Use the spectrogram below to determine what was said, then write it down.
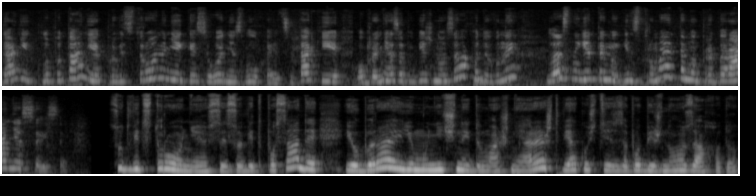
дані клопотання, як про відсторонення, яке сьогодні слухається, так і обрання запобіжного заходу, вони власне є тими інструментами прибирання сиси. Суд відсторонює Сисо від посади і обирає йому нічний домашній арешт в якості запобіжного заходу.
